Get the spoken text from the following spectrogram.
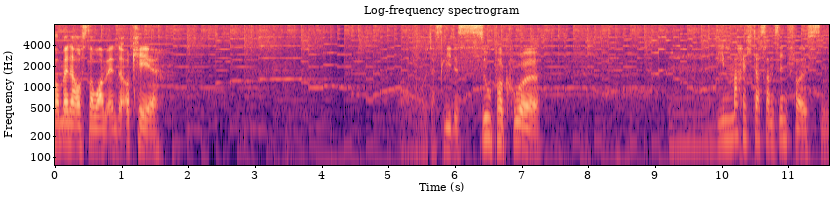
War meine Ausdauer am Ende. Okay. Oh, das Lied ist super cool. Hm, wie mache ich das am sinnvollsten?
